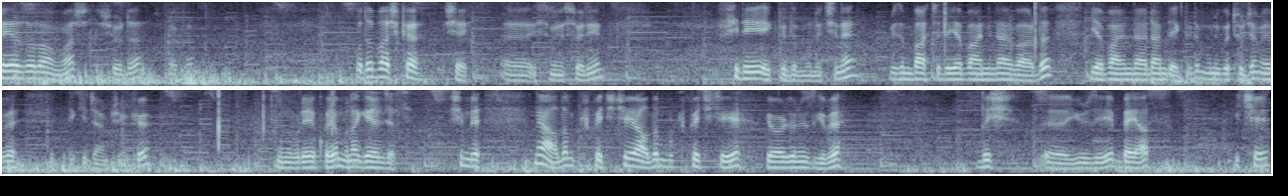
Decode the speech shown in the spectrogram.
beyaz olan var. Şurada bakın. Bu da başka şey e, ismini söyleyeyim. Fideyi ekledim bunun içine. Bizim bahçede yabaniler vardı. Yabanilerden de ekledim. Bunu götüreceğim eve dikeceğim çünkü. Bunu buraya koyayım. Buna geleceğiz. Şimdi ne aldım? Küpe çiçeği aldım. Bu küpe çiçeği gördüğünüz gibi dış e, yüzeyi beyaz. içi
